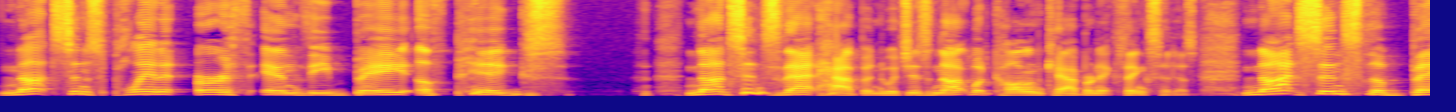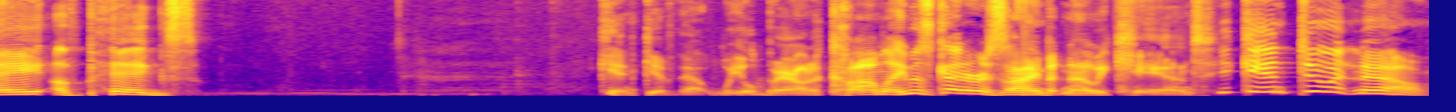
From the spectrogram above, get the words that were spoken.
not since planet Earth and the Bay of Pigs. Not since that happened, which is not what Colin Kaepernick thinks it is. Not since the Bay of Pigs can't give that wheelbarrow to Kamala. He was going to resign, but now he can't. He can't do it now.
